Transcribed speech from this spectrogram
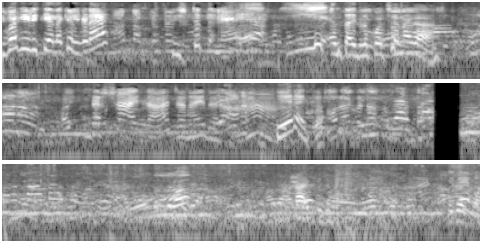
ಇವಾಗ ಇಳಿತಿಯಲ್ಲ ಕೆಳಗಡೆ? ಇಷ್ಟ ಅಂತ ಇದ್ಲು ಕೊಚ್ಚನಾಗ. ದರ್ಶನ ಆಯ್ತಾ? ಜನ ಇದ್ದಾರೆ. ಏನಾಯ್ತು? ಕಾಯಿ ಪೂಜೆ ಇದೇನು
